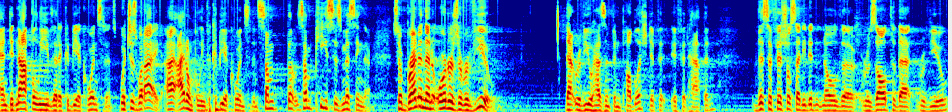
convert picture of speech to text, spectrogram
and did not believe that it could be a coincidence, which is what I, I, I don't believe it could be a coincidence. Some, some piece is missing there. So Brennan then orders a review that review hasn't been published, if it, if it happened. This official said he didn't know the result of that review.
